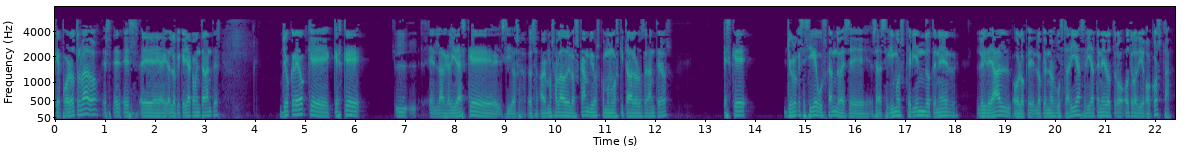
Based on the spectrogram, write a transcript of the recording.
Que por otro lado, es, es, eh, lo que quería comentar antes, yo creo que, es que la realidad es que si os, hemos hablado de los cambios, como hemos quitado a los delanteros, es que yo creo que se sigue buscando ese, o sea, seguimos queriendo tener lo ideal o lo que lo que nos gustaría sería tener otro otro Diego Costa.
